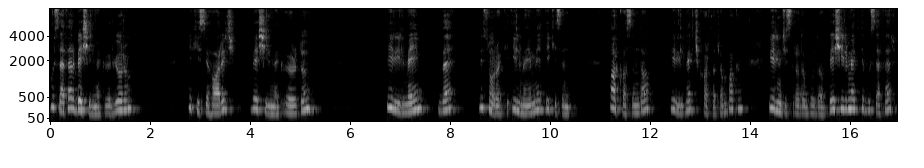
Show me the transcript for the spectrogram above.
bu sefer 5 ilmek örüyorum. İkisi hariç 5 ilmek ördüm. Bir ilmeğim ve bir sonraki ilmeğimi ikisinin arkasında bir ilmek çıkartacağım. Bakın birinci sırada burada 5 ilmekti bu sefer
